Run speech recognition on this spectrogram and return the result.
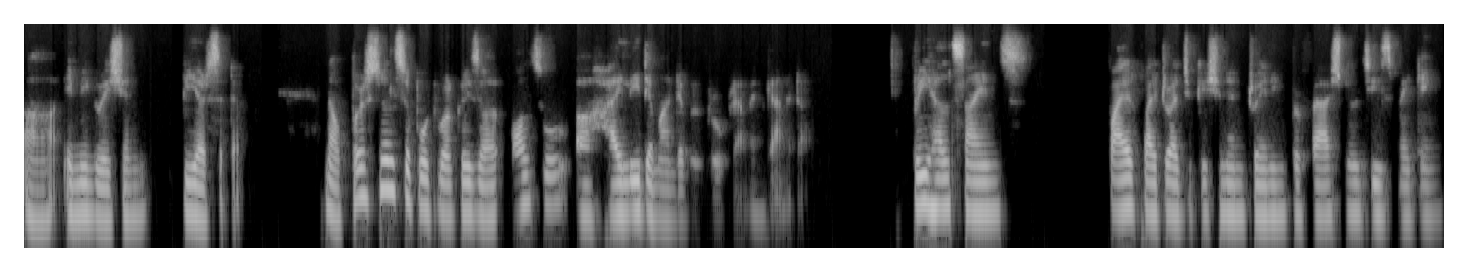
uh, immigration peer setup. Now, personal support workers are also a highly demandable program in Canada. Pre-health science, firefighter education and training, professional cheese making,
